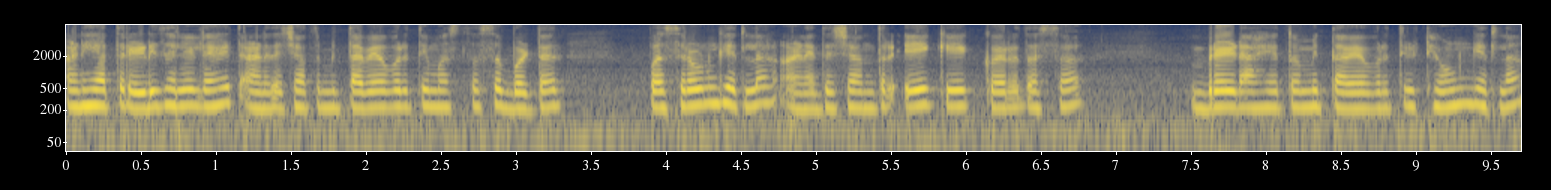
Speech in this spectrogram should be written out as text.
आणि हे आता रेडी झालेले आहेत आणि त्याच्यात मी तव्यावरती मस्त असं बटर पसरवून घेतलं आणि त्याच्यानंतर एक एक करत असं ब्रेड आहे तो मी तव्यावरती ठेवून घेतला.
